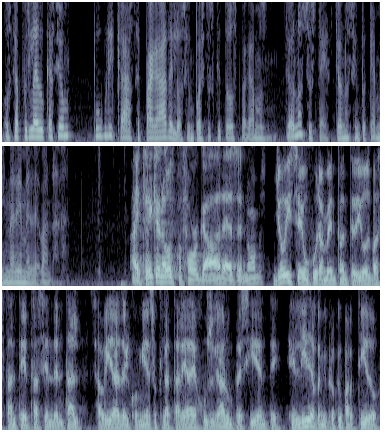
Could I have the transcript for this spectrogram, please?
O sea, pues la educación pública se paga de los impuestos que todos pagamos. Yo no sé ustedes, yo no siento que a mí nadie me deba nada. Yo hice un juramento ante Dios bastante trascendental. Sabía desde el comienzo que la tarea de juzgar un presidente, el líder de mi propio partido,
